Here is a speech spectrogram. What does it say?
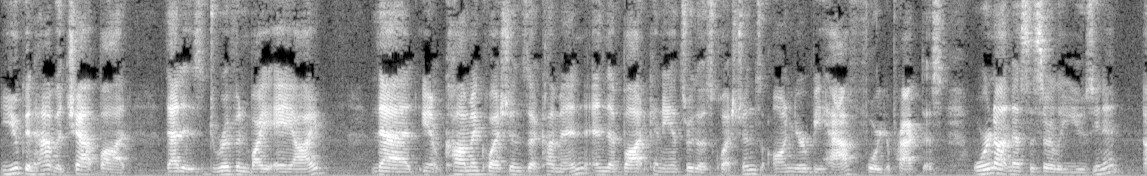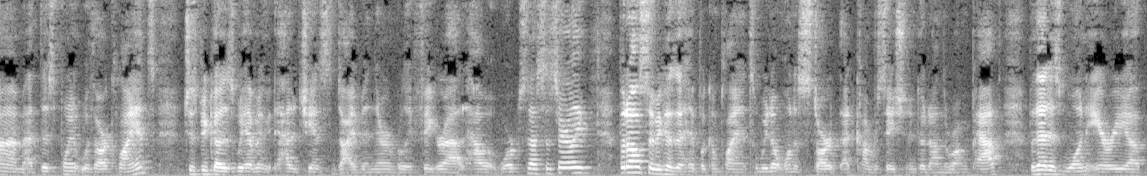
you can have a chat bot that is driven by AI that you know common questions that come in and the bot can answer those questions on your behalf for your practice. We're not necessarily using it um, at this point with our clients just because we haven't had a chance to dive in there and really figure out how it works necessarily but also because of hipaa compliance and we don't want to start that conversation and go down the wrong path. But that is one area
